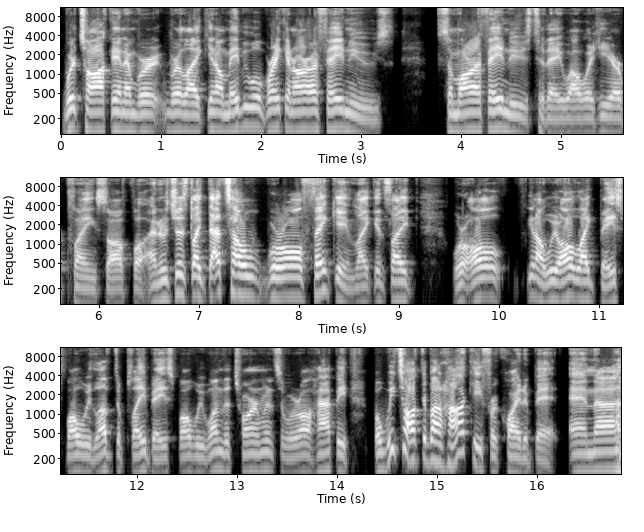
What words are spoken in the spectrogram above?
we're talking and we're we're like, you know, maybe we'll break an RFA news, some RFA news today while we're here playing softball, and it's just like that's how we're all thinking. Like it's like we're all. You know, we all like baseball. We love to play baseball. We won the tournaments and we're all happy. But we talked about hockey for quite a bit. And uh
